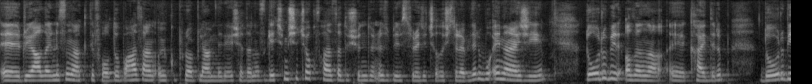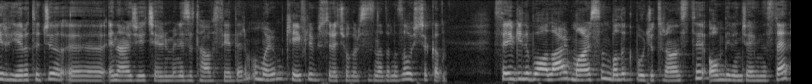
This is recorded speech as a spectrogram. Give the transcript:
e, rüyalarınızın aktif olduğu, bazen uyku problemleri yaşadığınız, geçmişi çok fazla düşündüğünüz bir süreci çalıştırabilir. Bu enerjiyi doğru bir alana e, kaydırıp doğru bir yaratıcı e, enerjiyi çevirmenizi tavsiye ederim. Umarım keyifli bir süreç olur sizin adınıza. Hoşçakalın. Sevgili boğalar, Mars'ın balık burcu transiti 11. evinizde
